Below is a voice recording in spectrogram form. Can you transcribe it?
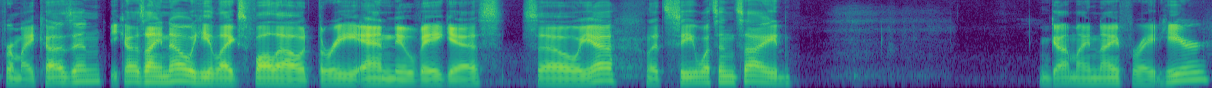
for my cousin, because I know he likes Fallout 3 and New Vegas. So yeah, let's see what's inside. Got my knife right here.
